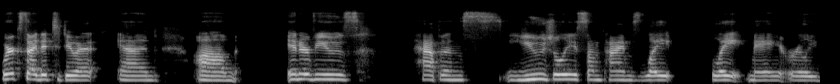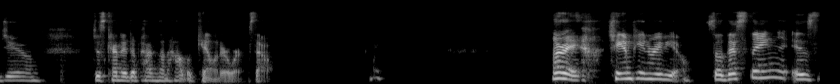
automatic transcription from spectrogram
we're excited to do it. And um, interviews happens usually sometimes late late May, early June. Just kind of depends on how the calendar works out. All right, champion review. So this thing is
